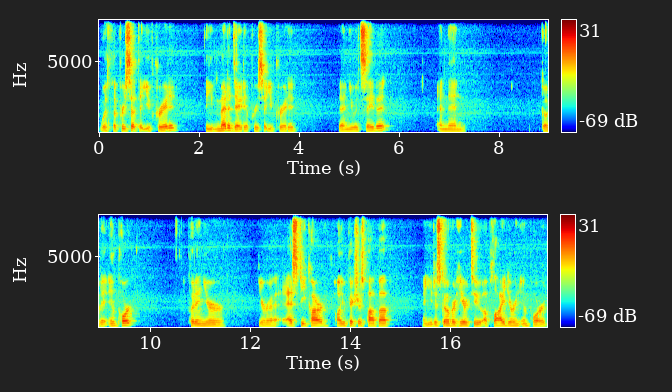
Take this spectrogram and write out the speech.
with the preset that you've created, the metadata preset you've created, then you would save it and then go to import, put in your your uh, SD card, all your pictures pop up, and you just go over here to apply during import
